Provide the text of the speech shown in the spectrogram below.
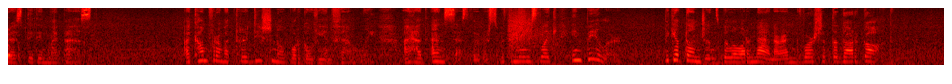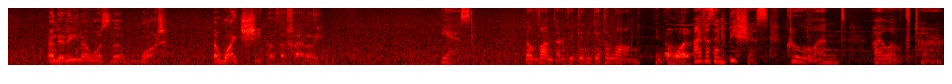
Interested in my past. I come from a traditional Borgovian family. I had ancestors with names like Impaler. We kept dungeons below our manor and worshipped the dark god. And Irina was the what? The white sheep of the family. Yes. No wonder we didn't get along. You know what? I was ambitious, cruel, and I loathed her.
